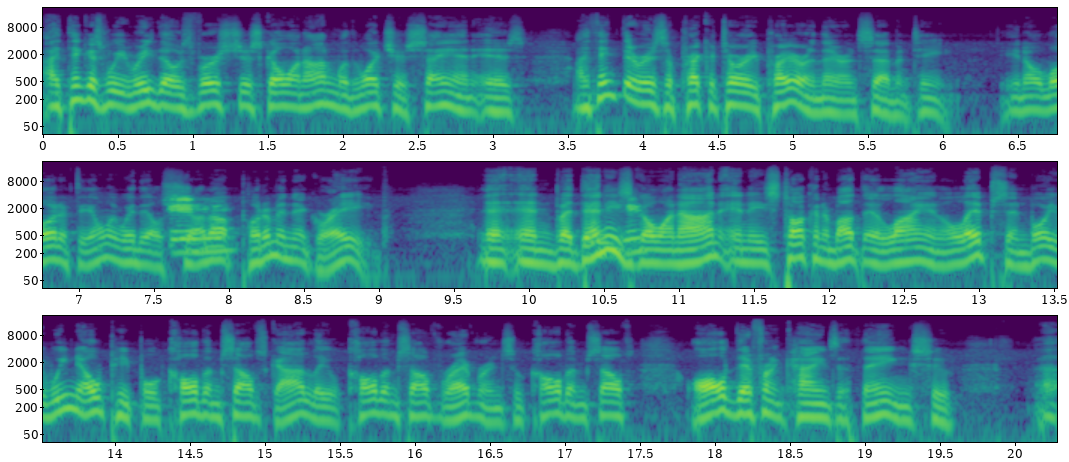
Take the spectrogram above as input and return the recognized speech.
I think as we read those verses, just going on with what you're saying, is I think there is a precatory prayer in there in 17. You know, Lord, if the only way they'll mm-hmm. shut up, put them in their grave. And, and but then mm-hmm. he's going on and he's talking about their lying lips. And boy, we know people call themselves godly, who call themselves reverends, who call themselves all different kinds of things, who uh,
